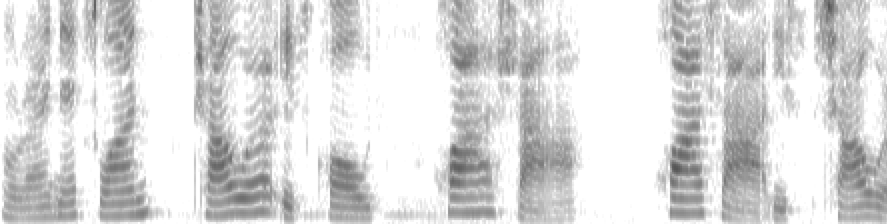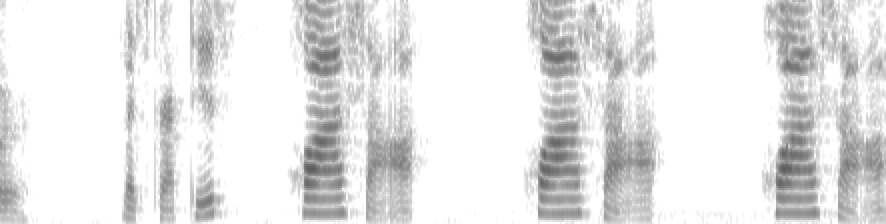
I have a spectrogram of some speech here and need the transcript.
Alright, next one. Shower is called Hua Sha. Hua Sha is shower. Let's practice. Hua Sha. Hua Sha. Hua Sha.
